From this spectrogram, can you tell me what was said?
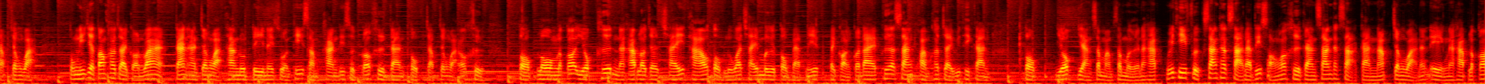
จับจังหวะ ตรงนี้จะต้องเข้าใจก่อนว่า การอ่านจังหวะทางดนตรีในส่วนที่สำคัญที่สุดก็คือการตบจับจังหวะก็คือตบลงแล้วก็ยกขึ้นนะครับ เราจะใช้เท้าตบหรือว่าใช้มือตบแบบนี้ไปก่อนก็ได้ เพื่อสร้างความเข้าใจวิธีการตบยกอย่างสม่ำเสมอนะครับ วิธีฝึกสร้างทักษะแบบที่ 2 ก็คือการสร้างทักษะการนับจังหวะนั่นเองนะครับ แล้วก็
